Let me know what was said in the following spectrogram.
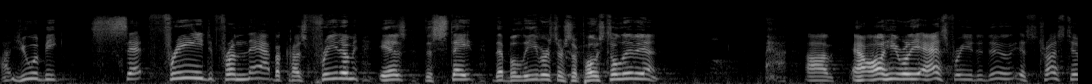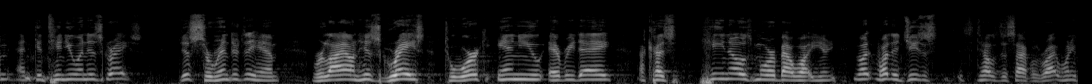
uh, you would be set freed from that because freedom is the state that believers are supposed to live in. Um, and all he really asks for you to do is trust him and continue in his grace. Just surrender to him. Rely on his grace to work in you every day because he knows more about what you. What, what did Jesus tell his disciples right when he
